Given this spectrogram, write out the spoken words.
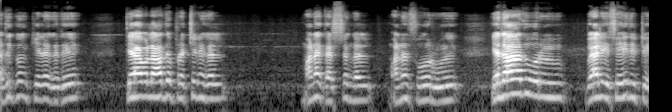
அதுக்கும் கிழகுது தேவையில்லாத பிரச்சனைகள் மன கஷ்டங்கள் மன சோர்வு ஏதாவது ஒரு வேலையை செய்துட்டு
